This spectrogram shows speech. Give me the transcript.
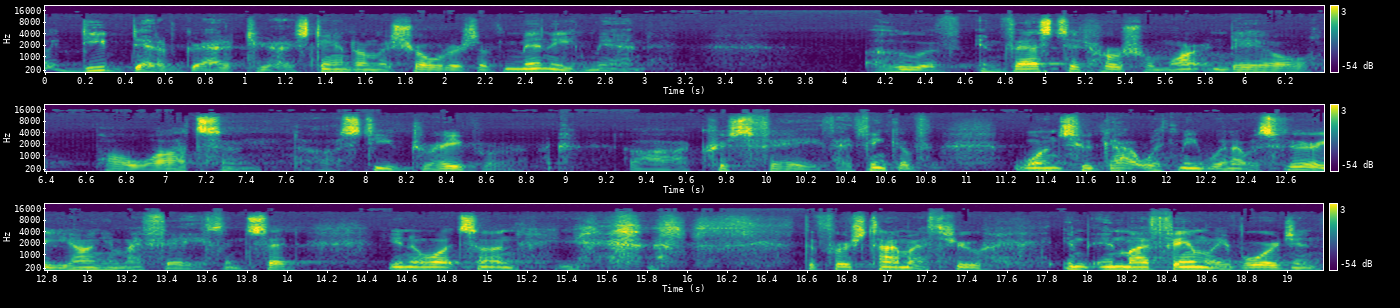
a deep debt of gratitude. I stand on the shoulders of many men uh, who have invested Herschel Martindale, Paul Watson, uh, Steve Draper, uh, Chris Faith. I think of ones who got with me when I was very young in my faith and said, You know what, son? the first time I threw, in, in my family of origin,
